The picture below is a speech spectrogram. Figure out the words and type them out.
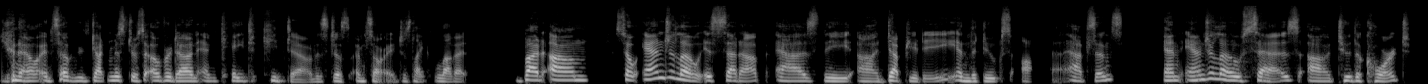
you know. And so we've got Mistress Overdone and Kate Keepdown. It's just I'm sorry, just like love it. But um, so Angelo is set up as the uh, deputy in the Duke's uh, absence, and Angelo says uh, to the court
